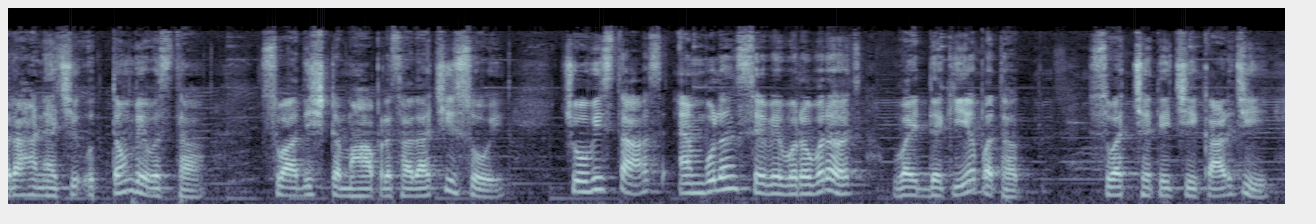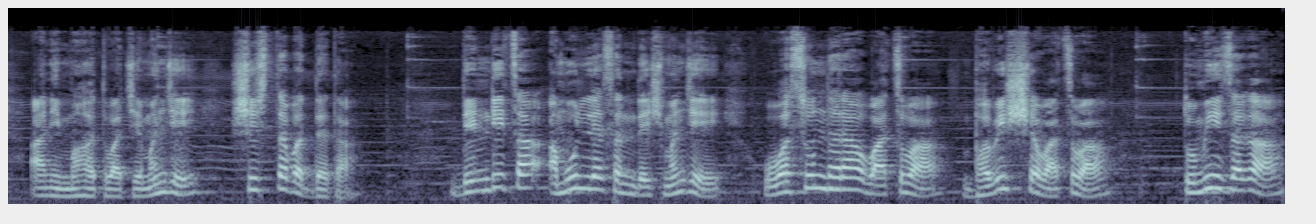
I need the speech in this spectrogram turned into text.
राहण्याची उत्तम व्यवस्था स्वादिष्ट महाप्रसादाची सोय. चोवीस तास ॲम्ब्युलन्स सेवेबरोबरच वैद्यकीय पथक. स्वच्छतेची काळजी आणि महत्त्वाचे म्हणजे शिस्तबद्धता. दिंडीचा अमूल्य संदेश म्हणजे वसुंधरा वाचवा भविष्य वाचवा तुम्ही जगा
